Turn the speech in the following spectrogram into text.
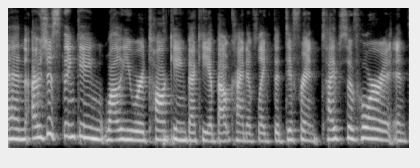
And I was just thinking while you were talking, Becky, about kind of like the different types of horror and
